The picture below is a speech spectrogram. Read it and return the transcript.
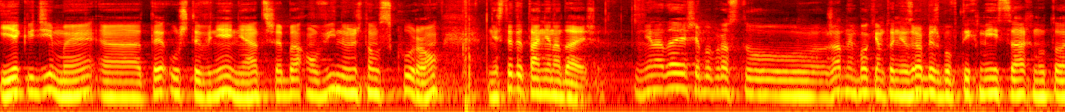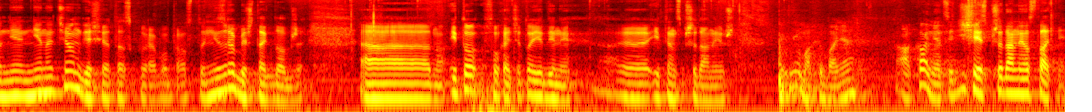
I jak widzimy e, te usztywnienia trzeba owinąć tą skórą. Niestety ta nie nadaje się. Nie nadaje się po prostu żadnym bokiem to nie zrobisz, bo w tych miejscach no to nie, nie naciąga się ta skóra po prostu, nie zrobisz tak dobrze. E, no i to, słuchajcie, to jedyny e, i ten sprzedany już. Nie ma chyba, nie? A, koniec. I dzisiaj jest sprzedany ostatni.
